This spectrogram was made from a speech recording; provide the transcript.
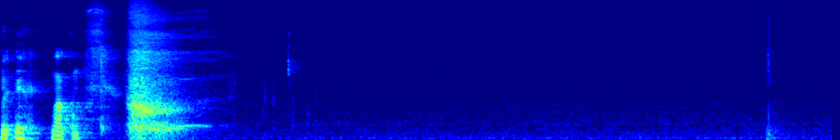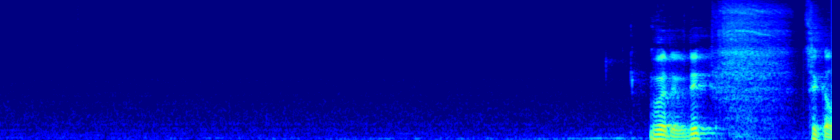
Видих. Вакуум. Видих, вдих. Цикл.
